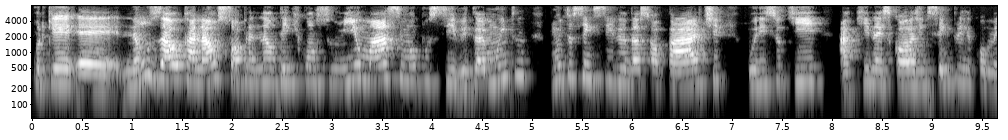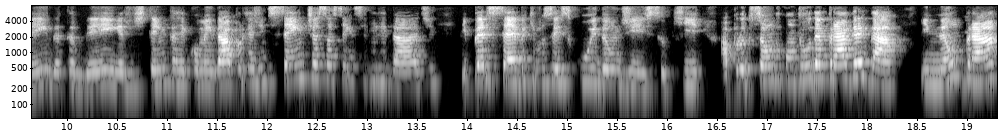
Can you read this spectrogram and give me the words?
porque é, não usar o canal só para não tem que consumir o máximo possível. Então é muito muito sensível da sua parte, por isso que aqui na escola a gente sempre recomenda também, a gente tenta recomendar porque a gente sente essa sensibilidade e percebe que vocês cuidam disso, que a produção do conteúdo é para agregar e não para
